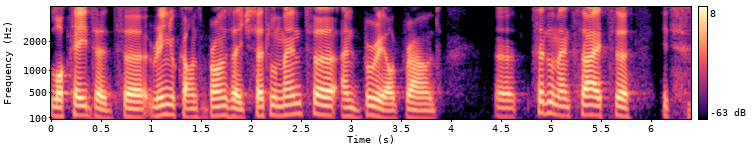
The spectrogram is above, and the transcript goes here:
located uh, Riņņukalns Bronze Age settlement uh, and burial ground. Uh, settlement site, uh, it's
